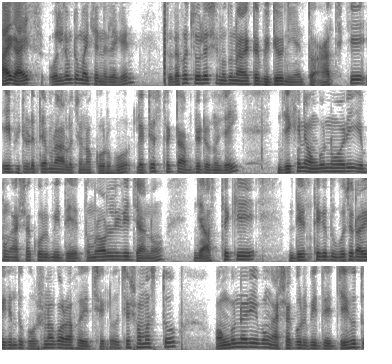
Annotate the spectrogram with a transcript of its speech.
Hi guys welcome to my channel again তো দেখো, চলে এসে নতুন আরেকটা ভিডিও নিয়ে। তো আজকে এই ভিডিওটাতে আমরা আলোচনা করব লেটেস্ট একটা আপডেট অনুযায়ী, যেখানে অঙ্গনওয়াড়ি এবং আশাকর্মীদের, তোমরা অলরেডি জানো যে আজ থেকে দেড় থেকে দু বছর আগে কিন্তু ঘোষণা করা হয়েছিল যে সমস্ত অঙ্গনওয়াড়ি এবং আশাকর্মীদের, যেহেতু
